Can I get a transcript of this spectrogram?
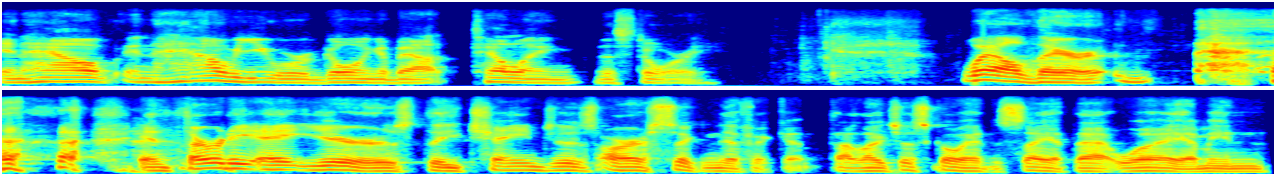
in how in how you were going about telling the story. Well, there in 38 years, the changes are significant. I'll just go ahead and say it that way. I mean,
